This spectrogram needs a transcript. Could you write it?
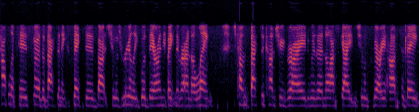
couple of pairs further back than expected, but she was really good there, only beating around a length. She comes back to country grade with a nice gate, and she looks very hard to beat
